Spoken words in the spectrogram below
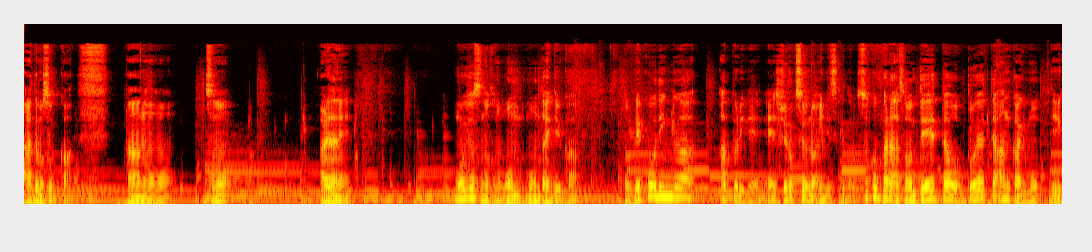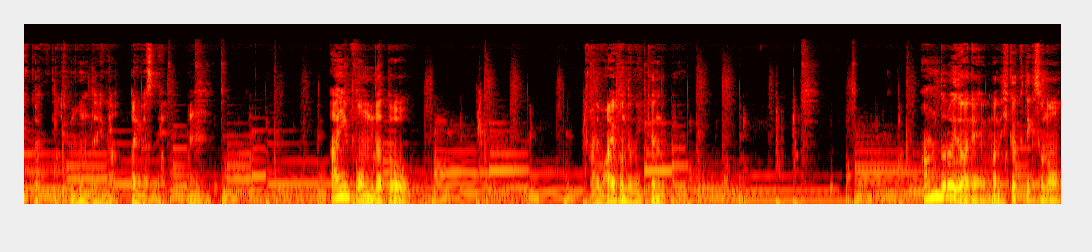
ん。あ、でもそっか。あの、その、あれだね。もう一つのその問題というか、レコーディングアプリで収録するのはいいんですけど、そこからそのデータをどうやってアンカーに持っていくかっていう問題がありますね。うん。iPhone だと、あ、でも iPhone でもいけるのか Android はね、まだ比較的その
